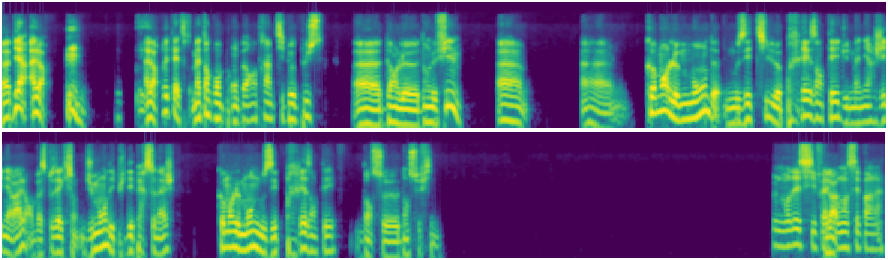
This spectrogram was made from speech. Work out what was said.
Euh, bien, alors, alors peut-être, maintenant qu'on on peut rentrer un petit peu plus euh, dans le, dans le film, euh, euh, comment le monde nous est-il présenté d'une manière générale? On va se poser la question du monde et puis des personnages. Comment le monde nous est présenté dans ce, dans ce film? Je me demandais s'il fallait Alors, commencer par là.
